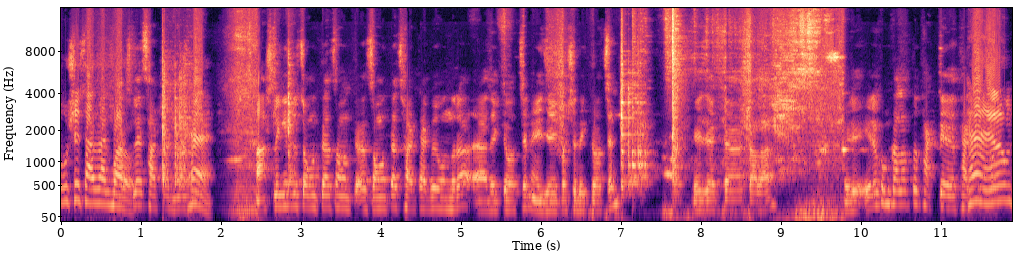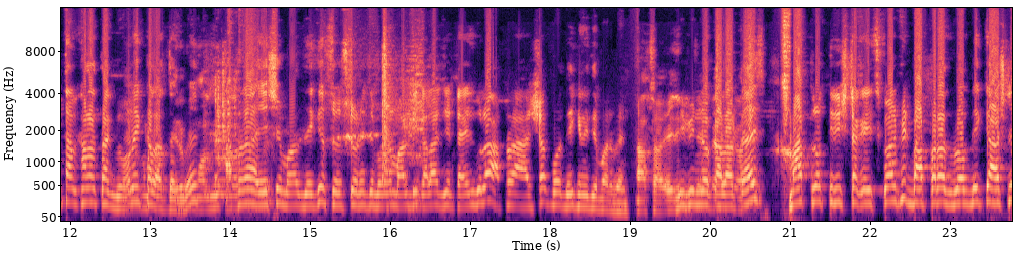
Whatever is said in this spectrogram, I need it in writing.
অবশ্যই ছাড় রাখব আসলে ছাড় থাকবে হ্যাঁ। আসলে কিন্তু চমৎকার চমৎকার ছাড় থাকবে বন্ধুরা। দেখতে পাচ্ছেন এই যে এই পাশে দেখতে পাচ্ছেন। এই যে একটা কালার এরকম কালার তো থাকতে হ্যাঁ এরকম তার কালার থাকবে অনেক কালার থাকবে আপনারা এসে মাল দেখে চয়েস করে নিতে পারবেন মাল্টি কালার যে টাইলসগুলো আপনারা আসার পর দেখে নিতে পারবেন। আচ্ছা এই বিভিন্ন কালার টাইলস মাত্র তিরিশ টাকা স্কোয়ার ফিট বাপ্পারাজ ব্লক দেখতে আসলে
